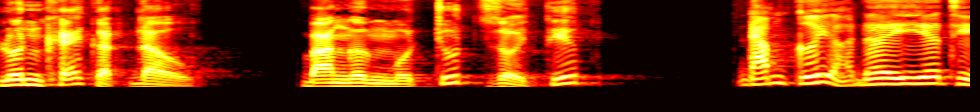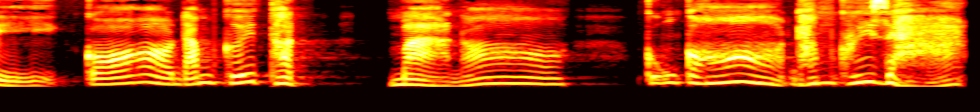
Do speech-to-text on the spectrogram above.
Luân khẽ gật đầu. Bà ngừng một chút rồi tiếp. Đám cưới ở đây thì có đám cưới thật mà nó cũng có đám cưới giả.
